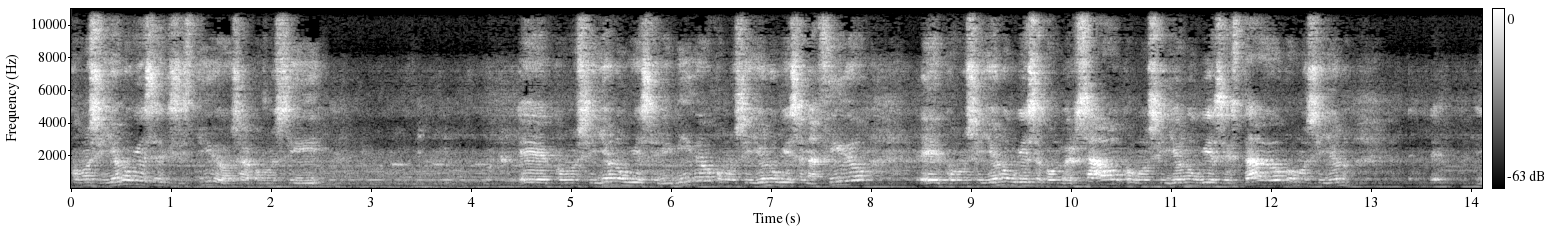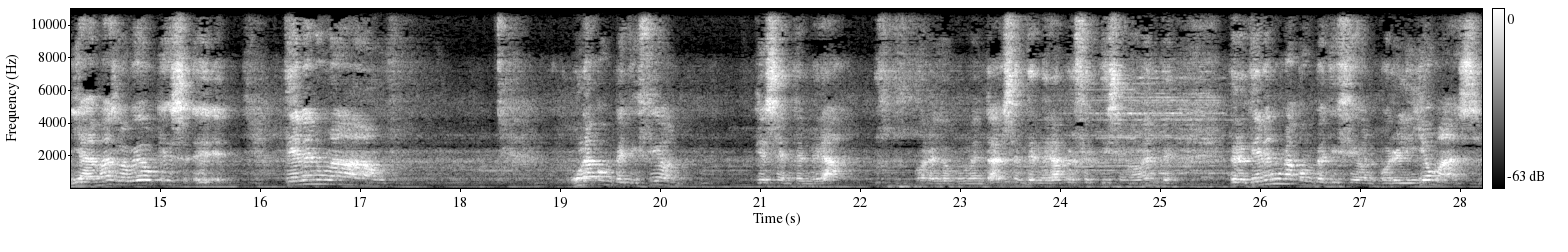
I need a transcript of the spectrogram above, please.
como si yo no hubiese existido, o sea, como si... Eh, como si yo no hubiese vivido, como si yo no hubiese nacido, eh, como si yo no hubiese conversado, como si yo no hubiese estado, como si yo no... Eh, y además lo veo que es, eh, tienen una, una competición que se entenderá, con el documental se entenderá perfectísimamente, pero tienen una competición por el y yo más,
